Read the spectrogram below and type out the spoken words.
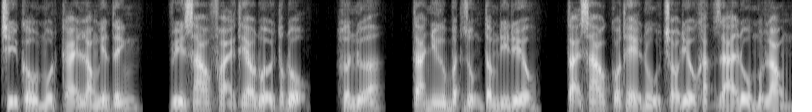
chỉ cầu một cái lòng yên tĩnh, vì sao phải theo đuổi tốc độ, hơn nữa, ta như bất dụng tâm đi điêu, tại sao có thể đủ cho điêu khắc ra đổ một lòng.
